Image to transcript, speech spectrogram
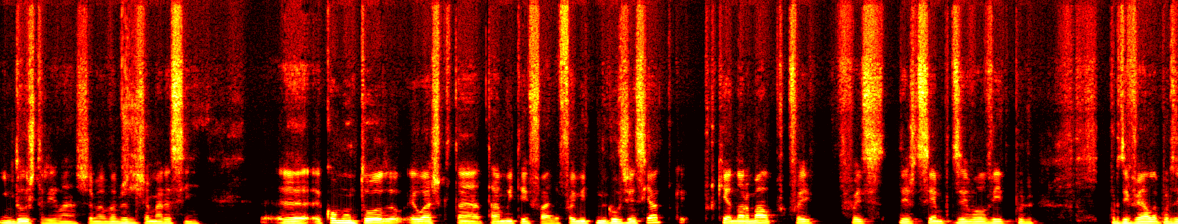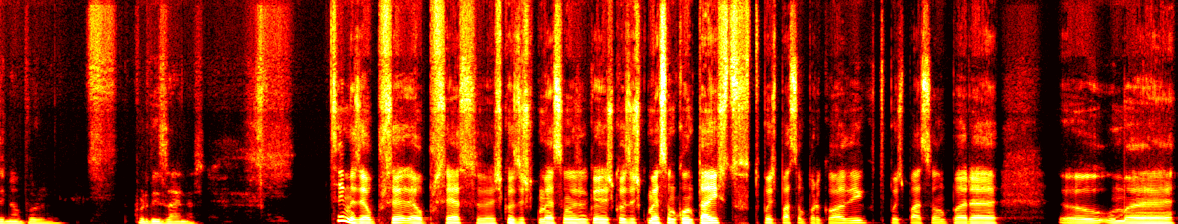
indústria, vamos lhe chamar assim, eh, como um todo, eu acho que está, está muito em falha. Foi muito negligenciado, porque, porque é normal, porque foi, foi desde sempre desenvolvido por, por developers e não por, por designers. Sim, mas é o processo, é o processo. As coisas começam, as coisas começam com texto, depois passam para código, depois passam para uh, uma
